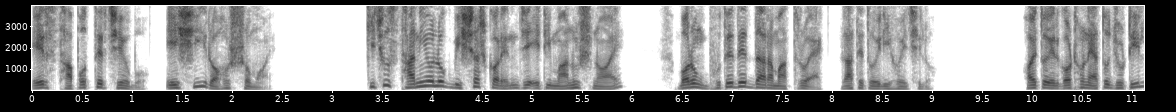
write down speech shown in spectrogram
এর স্থাপত্যের চেয়েও এসি রহস্যময়। কিছু স্থানীয় লোক বিশ্বাস করেন যে এটি মানুষ নয়, বরং ভূতেদের দ্বারা মাত্র এক, রাতে তৈরি হয়েছিল। হয়তো এর গঠন এত জটিল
